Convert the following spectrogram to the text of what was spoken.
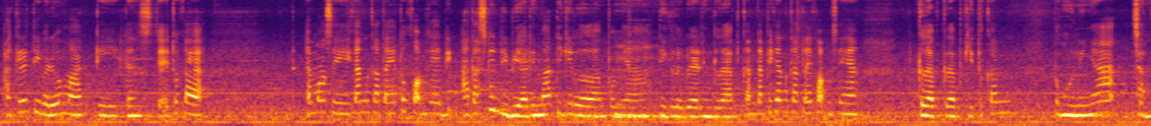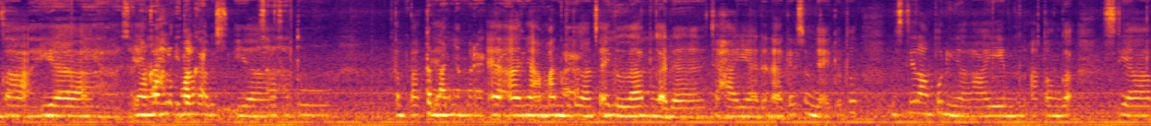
Akhirnya tiba-tiba mati dan sejak itu kayak emang sih kan katanya tuh kok misalnya di atas tuh dibiarin mati gitu loh lampunya Hmm. digelap-gelapin gelap. Kan tapi kan katanya kok misalnya gelap-gelap gitu kan penghuninya suka ya, iya, soalnya yang kan makhluk itu makhluk harus iya. salah satu tempat temannya mereka. Eh, eh, nyaman gitu kan saya gelap Hmm. nggak ada cahaya. Dan akhirnya semenjak itu tuh mesti lampu dinyalain atau enggak setiap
